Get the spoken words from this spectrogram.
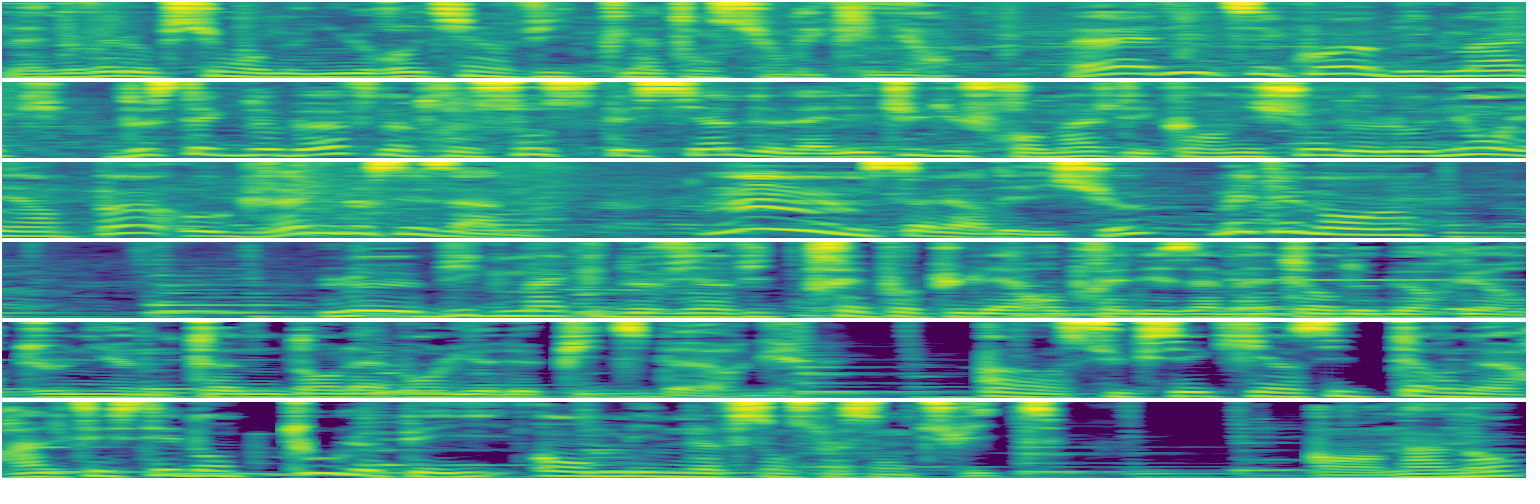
La nouvelle option au menu retient vite l'attention des clients. Eh dites, c'est quoi un Big Mac? Deux steaks de bœuf, notre sauce spéciale de la laitue, du fromage, des cornichons, de l'oignon et un pain aux graines de sésame. Hum, ça a l'air délicieux, mettez-moi un. Le Big Mac devient vite très populaire auprès des amateurs de burgers d'Unionton dans la banlieue de Pittsburgh. Un succès qui incite Turner à le tester dans tout le pays en 1968. En un an,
